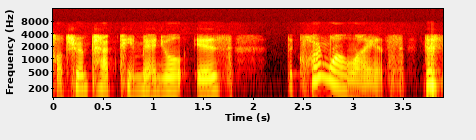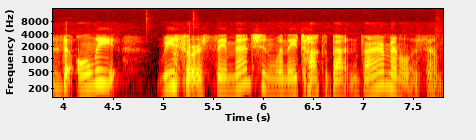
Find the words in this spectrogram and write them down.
Culture Impact Team Manual is the Cornwall Alliance. This is the only resource they mention when they talk about environmentalism.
